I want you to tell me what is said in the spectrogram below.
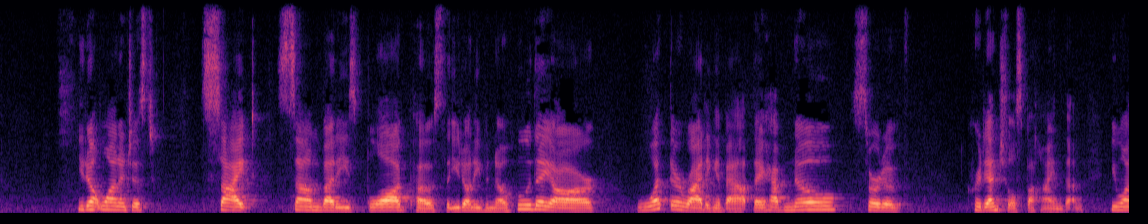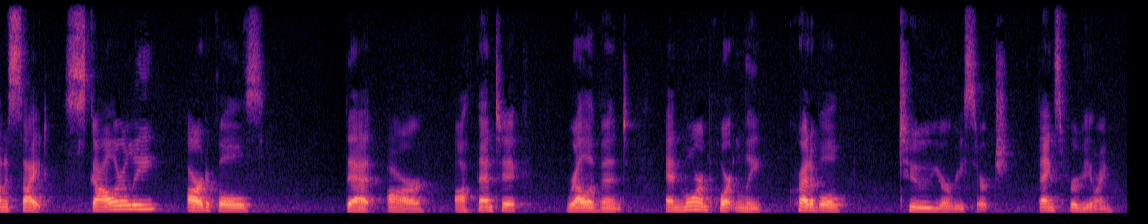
You don't want to just cite somebody's blog post that you don't even know who they are what they're writing about. They have no sort of credentials behind them. You want to cite scholarly articles that are authentic, relevant, and more importantly, credible to your research. Thanks for viewing.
